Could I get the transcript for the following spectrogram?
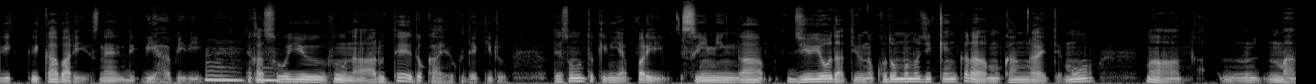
リリカバリーですね。リリハビリ、うん。だからそういうふうなある程度回復できる。でその時にやっぱり睡眠が重要だっていうのを子どもの実験からも考えてもまあ、うんまあ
